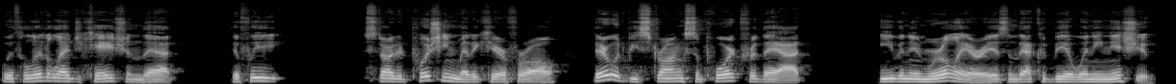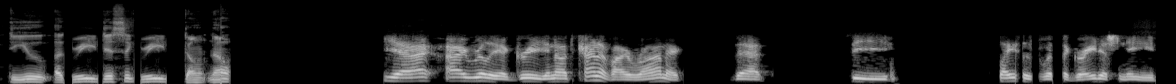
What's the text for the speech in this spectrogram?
with a little education, that if we started pushing Medicare for all, there would be strong support for that even in rural areas, and that could be a winning issue. Do you agree, disagree? Don't know. Yeah, I, I really agree. You know, it's kind of ironic that the places with the greatest need,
